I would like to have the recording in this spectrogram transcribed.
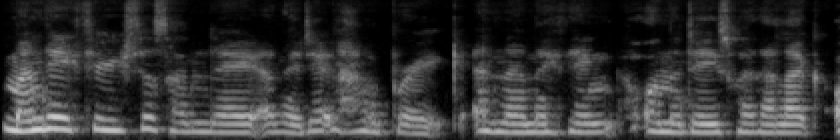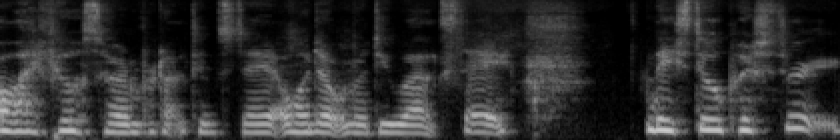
Monday through to Sunday and they don't have a break. And then they think on the days where they're like, oh, I feel so unproductive today, oh, I don't want to do work today, they still push through.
